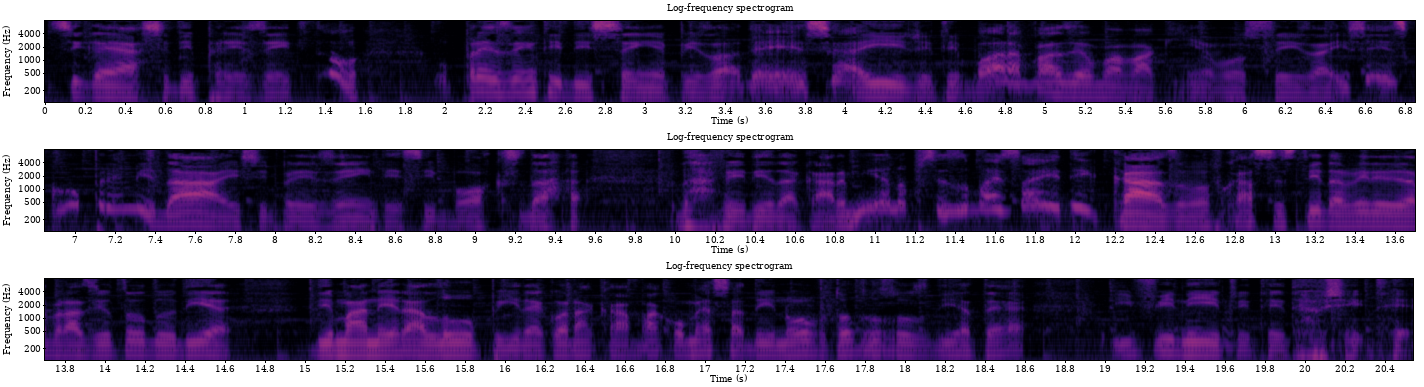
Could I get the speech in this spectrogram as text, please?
se ganhasse de presente. Então, o presente de 100 episódios é esse aí, gente. Bora fazer uma vaquinha vocês aí. Vocês comprem me dar esse presente, esse box da, da Avenida Carminha. Eu não preciso mais sair de casa. Vou ficar assistindo a Avenida Brasil todo dia de maneira looping, né? Quando acabar, começa de novo todos os dias até infinito, entendeu, gente?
